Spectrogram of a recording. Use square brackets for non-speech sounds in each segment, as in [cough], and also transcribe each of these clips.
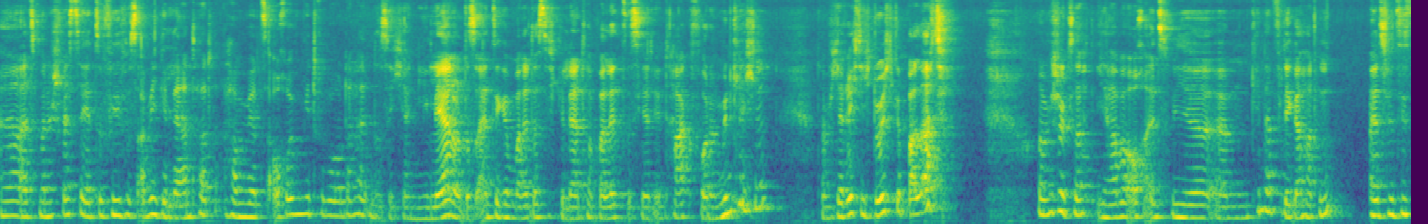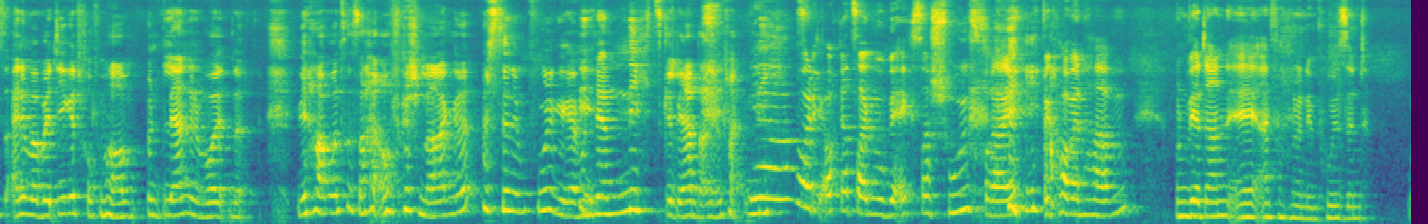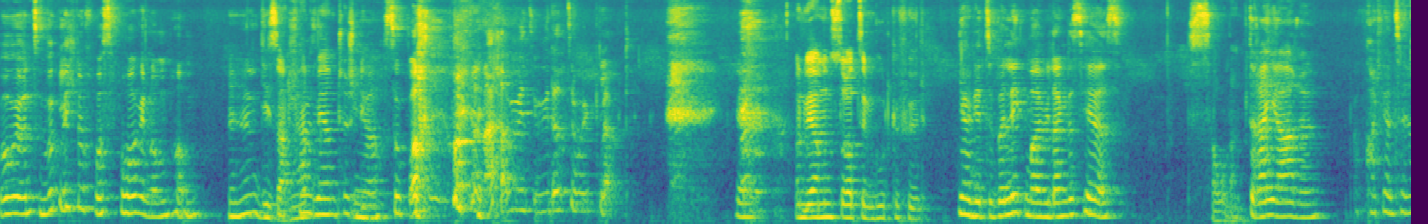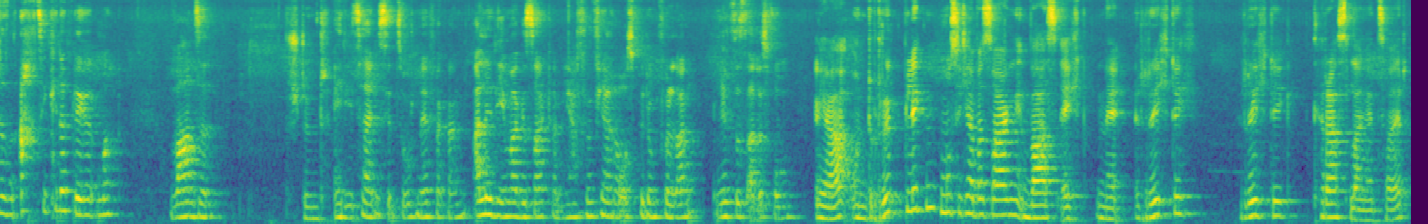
Äh, als meine Schwester jetzt so viel fürs Abi gelernt hat, haben wir uns auch irgendwie drüber unterhalten, dass ich ja nie lerne. Und das einzige Mal, dass ich gelernt habe, war letztes Jahr den Tag vor der mündlichen. Da habe ich ja richtig durchgeballert. [laughs] Und habe ich schon gesagt, ja, aber auch als wir ähm, Kinderpflege hatten, als wir uns das eine Mal bei dir getroffen haben und lernen wollten, wir haben unsere Sache aufgeschlagen und sind im Pool gegangen und wir haben nichts gelernt an dem Tag. Nichts. wollte ich auch gerade sagen, wo wir extra schulfrei [laughs] bekommen haben und wir dann äh, einfach nur in dem Pool sind. Wo wir uns wirklich noch was vorgenommen haben. Mhm, die Sachen hatten wir am Tisch liegen. Ja, super. [laughs] Und danach haben wir sie wieder zugeklappt. Ja. Und wir haben uns trotzdem gut gefühlt. Ja, und jetzt überleg mal, wie lange das her ist. Sau lang. Drei Jahre. Oh Gott, wir haben 2018 Kinderpflege gemacht. Wahnsinn. Stimmt. Ey, die Zeit ist jetzt so schnell vergangen. Alle, die immer gesagt haben, ja, fünf Jahre Ausbildung voll lang. Jetzt ist alles rum. Ja, und rückblickend muss ich aber sagen, war es echt eine richtig, richtig krass lange Zeit.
